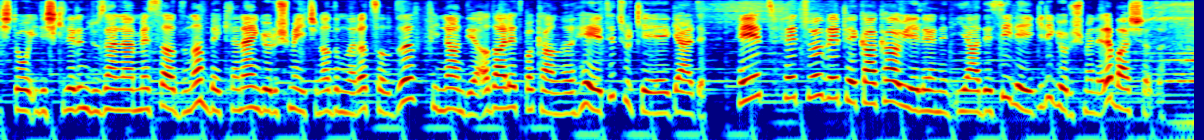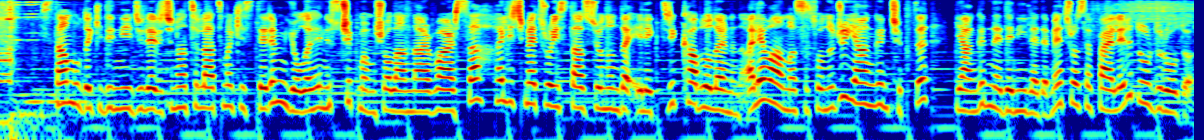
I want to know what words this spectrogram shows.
İşte o ilişkilerin düzenlenmesi adına beklenen görüşme için adımlar atıldı. Finlandiya Adalet Bakanlığı heyeti Türkiye'ye geldi. Heyet FETÖ ve PKK üyelerinin iadesiyle ilgili görüşmelere başladı. İstanbul'daki dinleyiciler için hatırlatmak isterim. Yola henüz çıkmamış olanlar varsa Haliç metro istasyonunda elektrik kablolarının alev alması sonucu yangın çıktı. Yangın nedeniyle de metro seferleri durduruldu.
